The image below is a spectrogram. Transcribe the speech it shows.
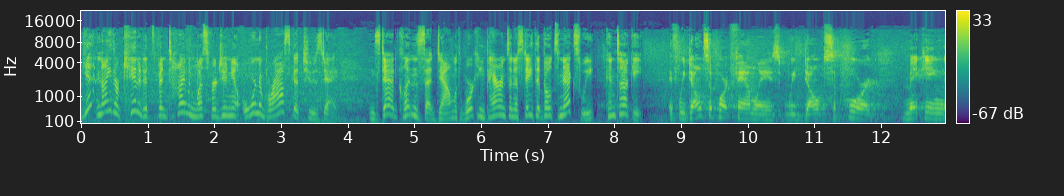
yet neither candidate spent time in West Virginia or Nebraska Tuesday. Instead, Clinton sat down with working parents in a state that votes next week, Kentucky. If we don't support families, we don't support making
